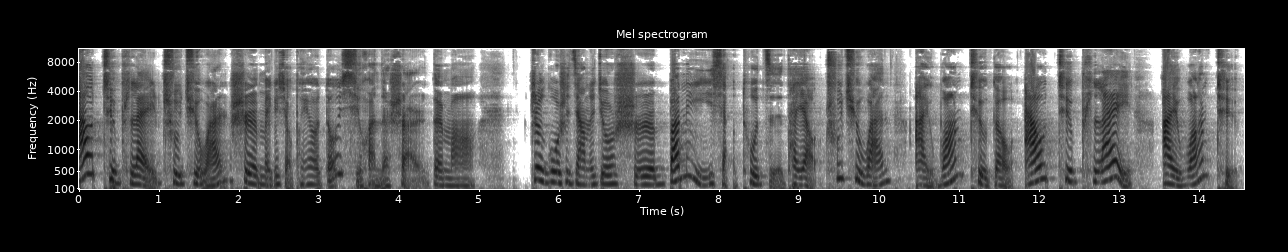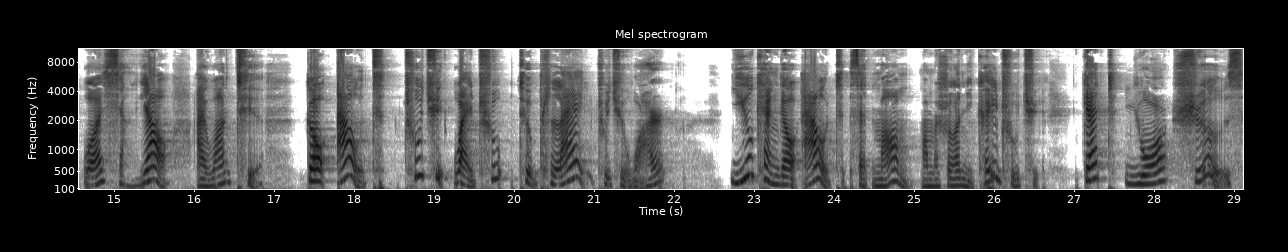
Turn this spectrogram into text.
Out to play，出去玩是每个小朋友都喜欢的事儿，对吗？这个故事讲的就是 Bunny 小兔子，它要出去玩。I want to go out to play. I want to，我想要。I want to go out，出去外出，to play，出去玩儿。You can go out，said mom。妈妈说你可以出去。Get your shoes。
